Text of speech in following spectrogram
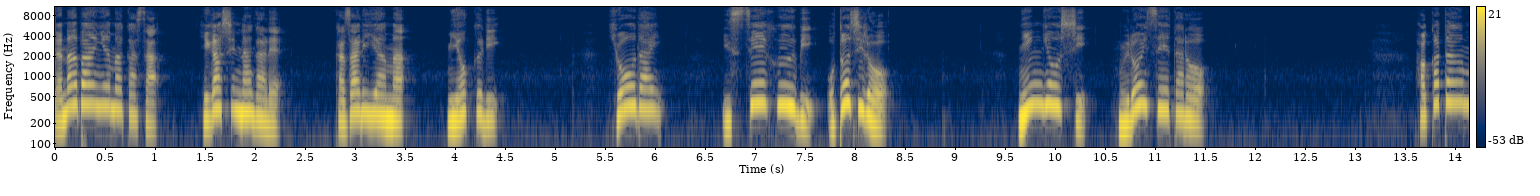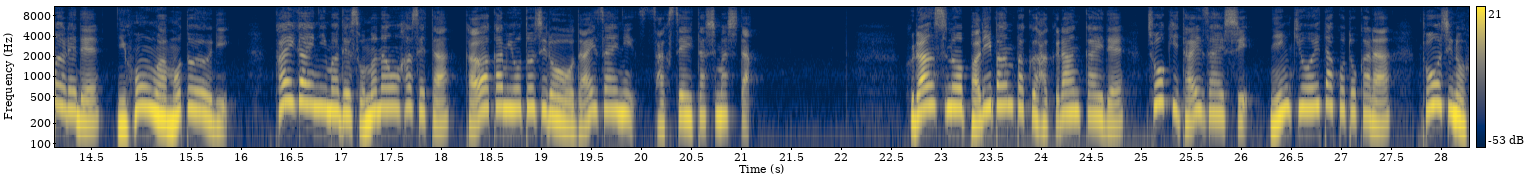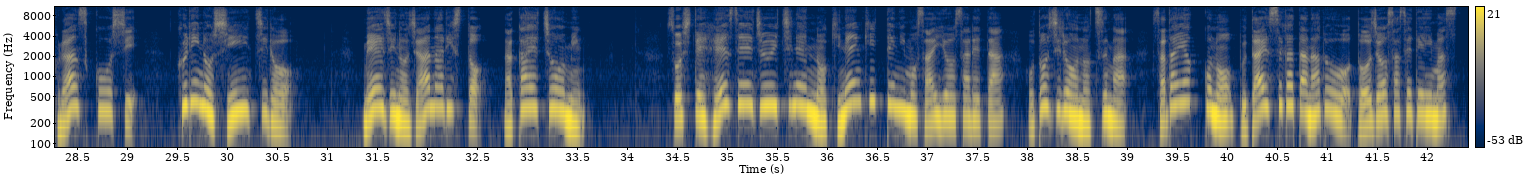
7番山笠、東流れ、飾り山、見送り。表題、一世風靡音次郎。人形師、室井清太郎。博多生まれで日本はもとより海外にまでその名を馳せた川上音次郎を題材に作成いたしました。フランスのパリ万博博覧会で長期滞在し人気を得たことから当時のフランス講師栗野真一郎、明治のジャーナリスト中江町民、そして平成11年の記念切手にも採用された音次郎の妻、貞奴の舞台姿などを登場させています。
